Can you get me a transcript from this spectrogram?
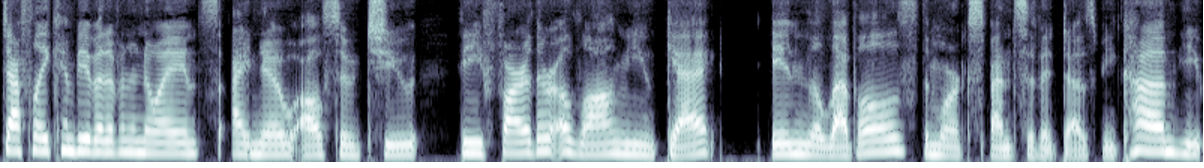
Definitely can be a bit of an annoyance. I know also too, the farther along you get in the levels, the more expensive it does become. You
